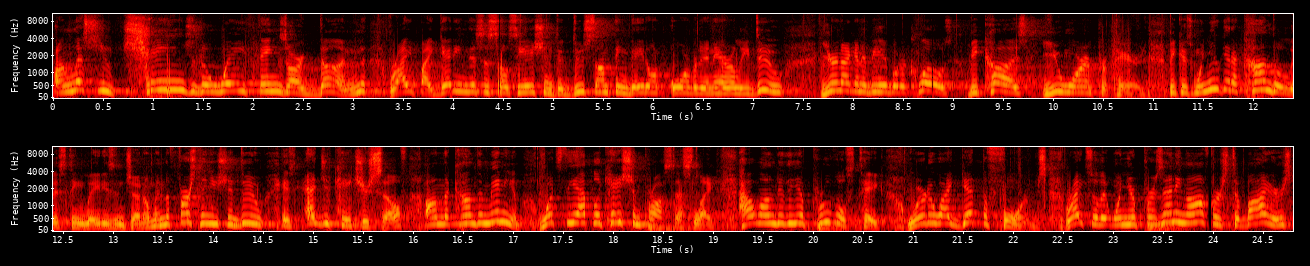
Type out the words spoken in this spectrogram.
unless you change the way things are done, right, by getting this association to do something they don't ordinarily do, you're not going to be able to close because you weren't prepared. Because when you get a condo listing, ladies and gentlemen, the first thing you should do is educate yourself on the condominium. What's the application process like? How long do the approvals take? Where do I get the forms? Right? So that when you're presenting offers to buyers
